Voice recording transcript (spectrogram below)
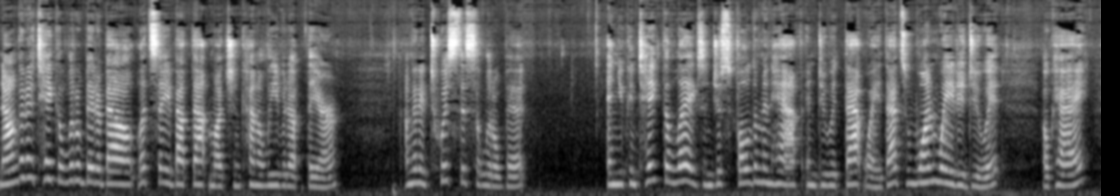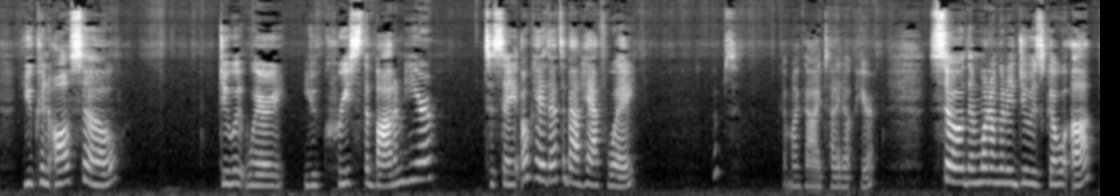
Now I'm going to take a little bit about, let's say about that much and kind of leave it up there. I'm going to twist this a little bit. And you can take the legs and just fold them in half and do it that way. That's one way to do it, okay? You can also do it where you crease the bottom here to say, okay, that's about halfway. Oops, got my guy tied up here. So then what I'm going to do is go up.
